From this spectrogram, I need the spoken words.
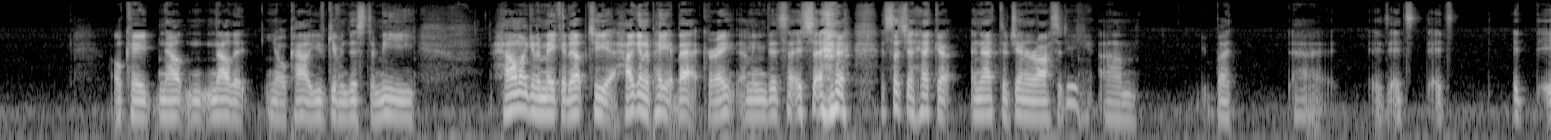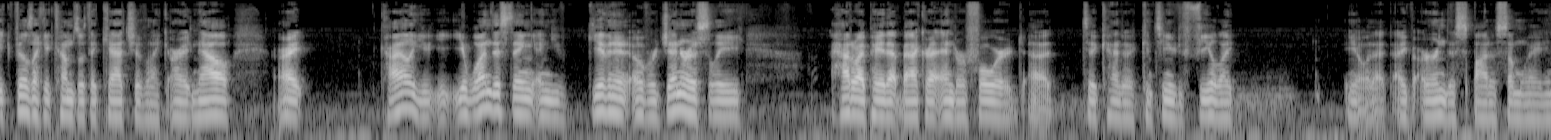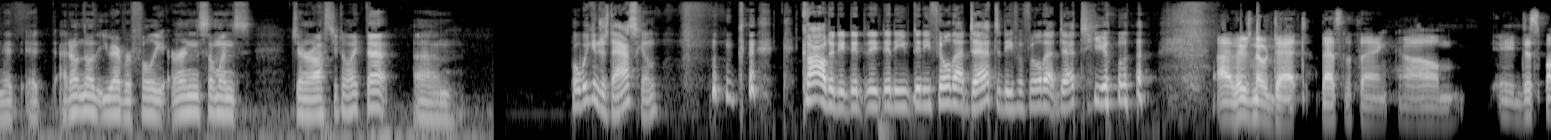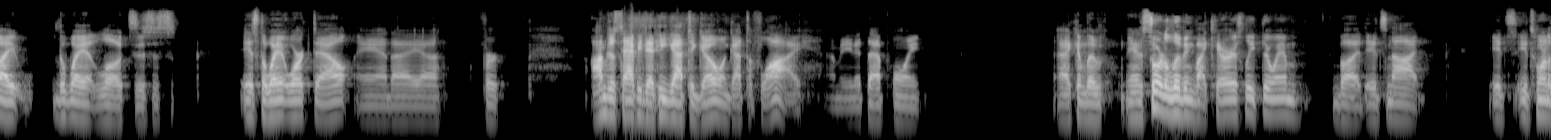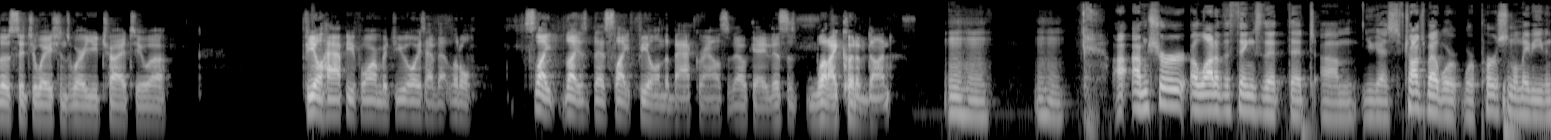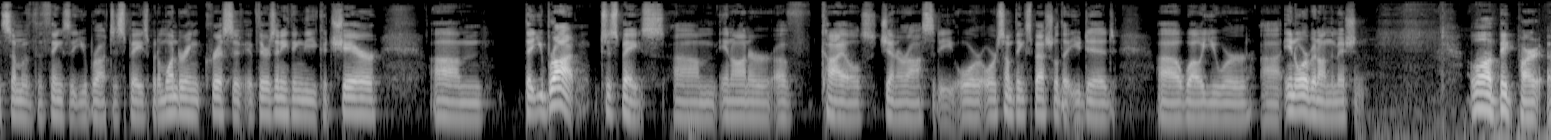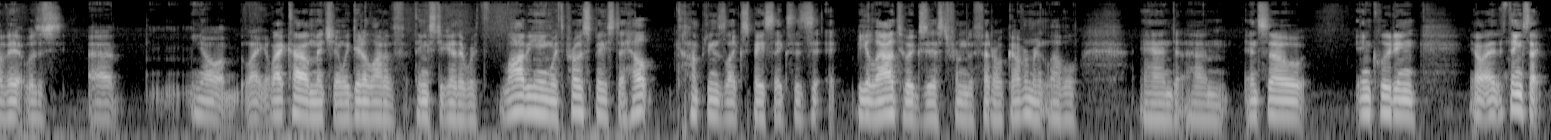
okay, now now that you know, Kyle, you've given this to me. How am I going to make it up to you? How am I going to pay it back? Right? I mean, it's it's it's such a heck of an act of generosity, um, but uh, it, it's it's it it feels like it comes with a catch of like, all right, now, all right, Kyle, you you won this thing and you've given it over generously. How do I pay that back and or forward uh, to kind of continue to feel like you know that I've earned this spot of some way, and it, it I don't know that you ever fully earn someone's generosity to like that. Um, but we can just ask him. Kyle, did he did, he did he did he fill that debt? Did he fulfill that debt to you? uh, there's no debt. That's the thing. Um, it, despite the way it looks, it's just it's the way it worked out, and I uh, for I'm just happy that he got to go and got to fly. I mean, at that point, I can live and sort of living vicariously through him, but it's not. It's it's one of those situations where you try to uh, feel happy for him, but you always have that little slight like, that slight feel in the background. So okay, this is what I could have done. Mm-hmm. Mm-hmm. I'm sure a lot of the things that that um, you guys have talked about were, were personal, maybe even some of the things that you brought to space. But I'm wondering, Chris, if, if there's anything that you could share um, that you brought to space um, in honor of Kyle's generosity or, or something special that you did uh, while you were uh, in orbit on the mission? Well, a big part of it was, uh, you know, like like Kyle mentioned, we did a lot of things together with lobbying with ProSpace to help companies like SpaceX be allowed to exist from the federal government level, and um, and so including, you know, things that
